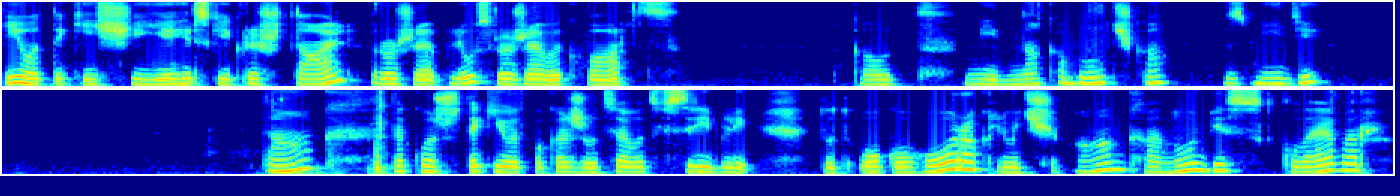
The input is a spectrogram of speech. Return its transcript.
І от такий ще є гірський кришталь, роже, плюс рожевий кварц. Така от мідна каблучка з міді. Так, також такі от покажу. Це от в сріблі. Тут око гора, ключ Анг, Анубіс, клевер.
